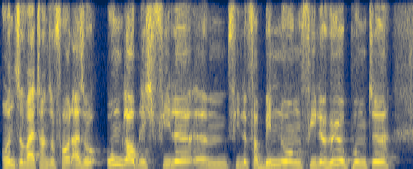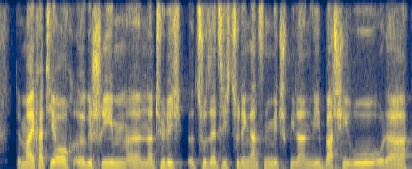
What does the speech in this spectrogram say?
und so weiter und so fort. Also unglaublich viele, ähm, viele Verbindungen, viele Höhepunkte. Der Mike hat hier auch äh, geschrieben, äh, natürlich zusätzlich zu den ganzen Mitspielern wie Bashiru oder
